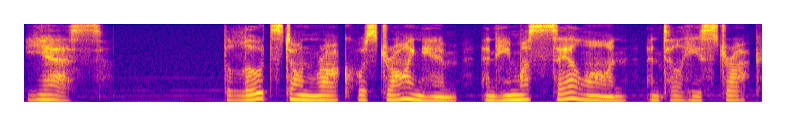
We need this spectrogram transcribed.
Yes. The lodestone rock was drawing him, and he must sail on until he struck.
